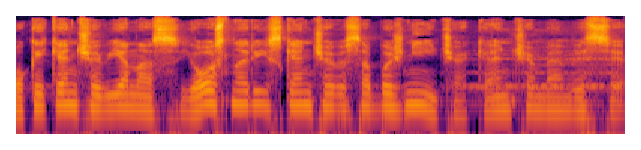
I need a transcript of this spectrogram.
O kai kenčia vienas jos narys, kenčia visa bažnyčia, kenčiame visi.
